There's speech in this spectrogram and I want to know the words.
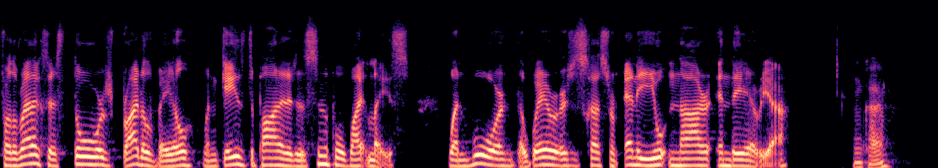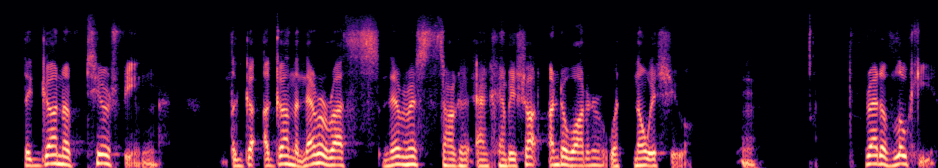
for the relics, there's Thor's bridal veil. When gazed upon, it is a simple white lace. When worn, the wearer is discussed from any Jotnar in the area. Okay. The gun of Tyrfing, the a gun that never rusts, never misses target, and can be shot underwater with no issue. Hmm. Thread of Loki.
